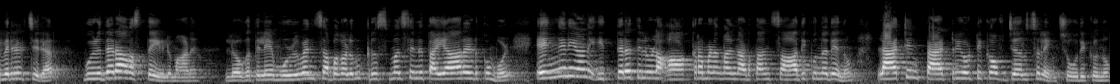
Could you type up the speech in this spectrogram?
ഇവരിൽ ചിലർ ഗുരുതരാവസ്ഥയിലുമാണ്. ലോകത്തിലെ മുഴുവൻ സഭകളും ക്രിസ്മസിന് തയ്യാറെടുക്കുമ്പോൾ എങ്ങനെയാണ് ഇത്തരത്തിലുള്ള ആക്രമണങ്ങൾ നടത്താൻ സാധിക്കുന്നതെന്നും ലാറ്റിൻ പാട്രിയോട്ടിക് ഓഫ് ജെറുസലേം ചോദിക്കുന്നു.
